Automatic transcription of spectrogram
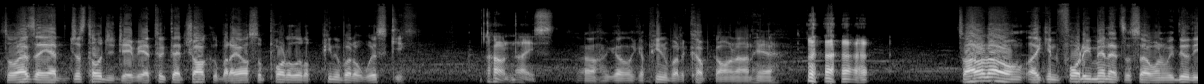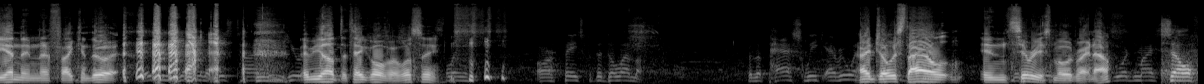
so as I had just told you, JV, I took that chocolate, but I also poured a little peanut butter whiskey. Oh, nice. So I got like a peanut butter cup going on here. so I don't know, like in 40 minutes or so when we do the ending, if I can do it. Maybe you'll have to take over. We'll see. are faced with a dilemma. For the past week, everyone All right, Joey Style in serious mode right now. myself,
